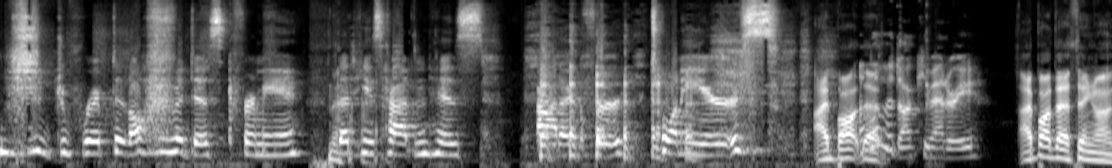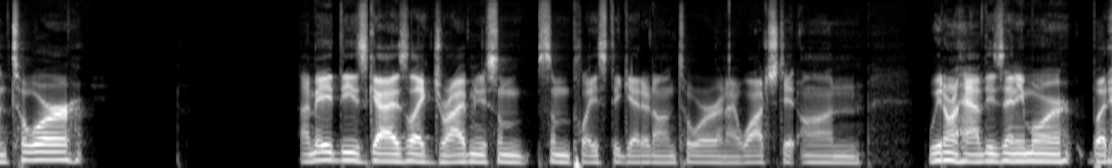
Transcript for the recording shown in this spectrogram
ripped it off of a disc for me that he's had in his attic for twenty years. I bought I love that the documentary. I bought that thing on tour. I made these guys like drive me to some some place to get it on tour, and I watched it on. We don't have these anymore, but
